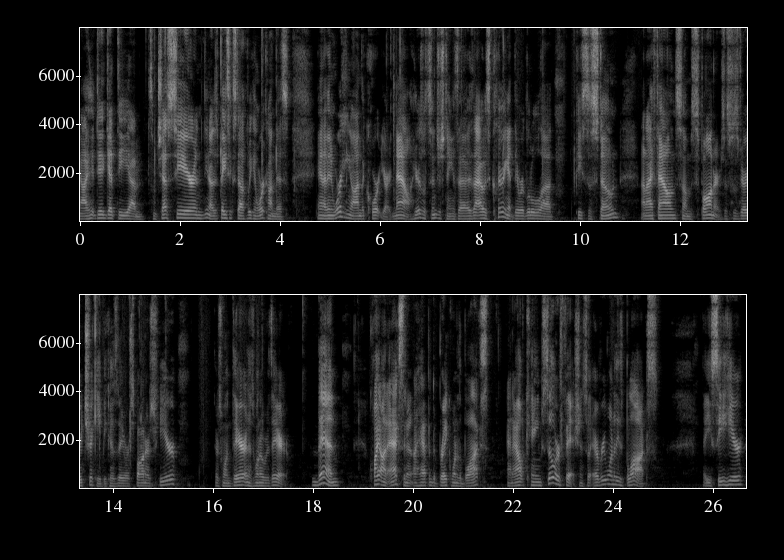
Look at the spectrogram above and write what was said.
Now I did get the um, some chests here and you know just basic stuff. We can work on this. And I've been working on the courtyard. Now, here's what's interesting is that as I was clearing it, there were little uh, pieces of stone and I found some spawners. This was very tricky because they were spawners here. There's one there and there's one over there. Then, quite on accident, I happened to break one of the blocks and out came silverfish. And so every one of these blocks that you see here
